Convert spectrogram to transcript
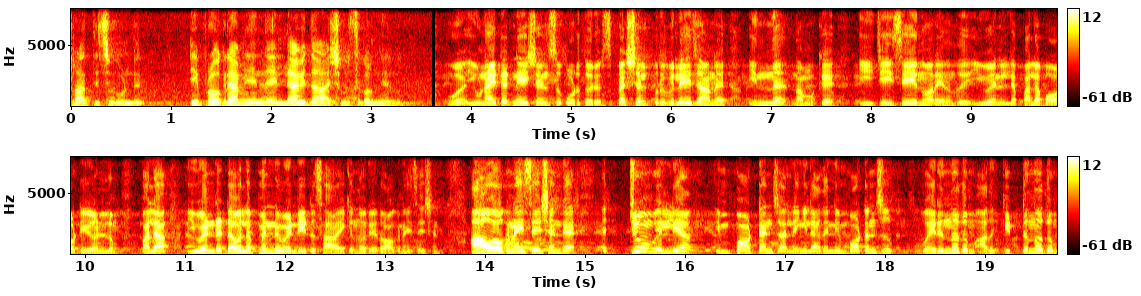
പ്രാർത്ഥിച്ചുകൊണ്ട് ഈ പ്രോഗ്രാമിന് എന്റെ എല്ലാവിധ ആശംസകളും നേരുന്നു. യുണൈറ്റഡ് നേഷൻസ് കൊടുത്തൊരു സ്പെഷ്യൽ പ്രിവിലേജ് ആണ് ഇന്ന് നമുക്ക് ഈ ജെ സി എന്ന് പറയുന്നത് യു എനിലെ പല ബോഡികളിലും പല യു എന്റെ ഡെവലപ്മെന്റിന് വേണ്ടിയിട്ട് സഹായിക്കുന്ന ഒരു ഓർഗനൈസേഷൻ ആ ഓർഗനൈസേഷന്റെ ഏറ്റവും വലിയ ഇമ്പോർട്ടൻസ് അല്ലെങ്കിൽ അതിന്റെ ഇമ്പോർട്ടൻസ് വരുന്നതും അത് കിട്ടുന്നതും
